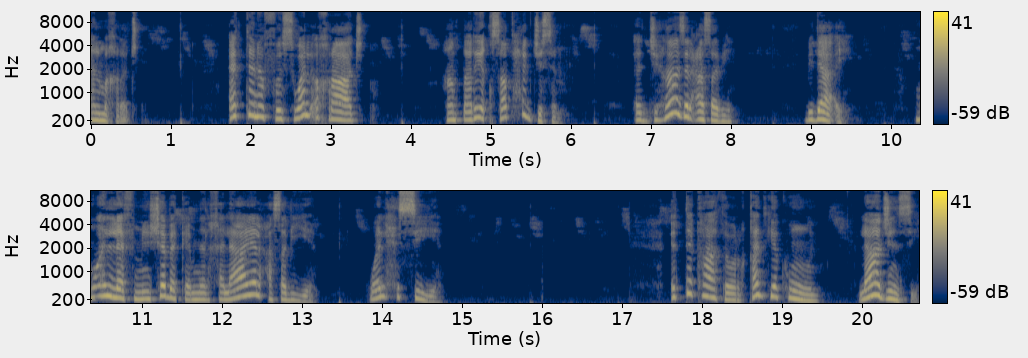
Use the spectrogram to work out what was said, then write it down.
المخرج. التنفس والإخراج عن طريق سطح الجسم. الجهاز العصبي بدائي مؤلف من شبكة من الخلايا العصبية والحسية. التكاثر قد يكون لا جنسي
